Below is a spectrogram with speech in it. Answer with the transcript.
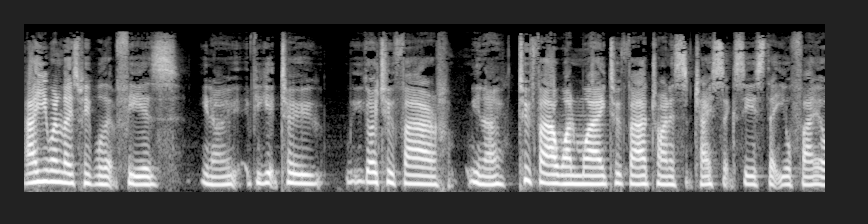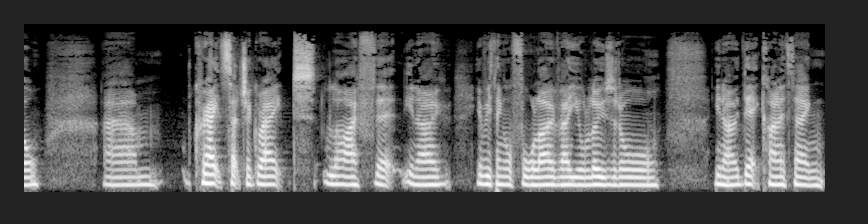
Are you one of those people that fears, you know, if you get too, you go too far, you know, too far one way, too far trying to chase success that you'll fail? Um, create such a great life that, you know, everything will fall over, you'll lose it all, you know, that kind of thing.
